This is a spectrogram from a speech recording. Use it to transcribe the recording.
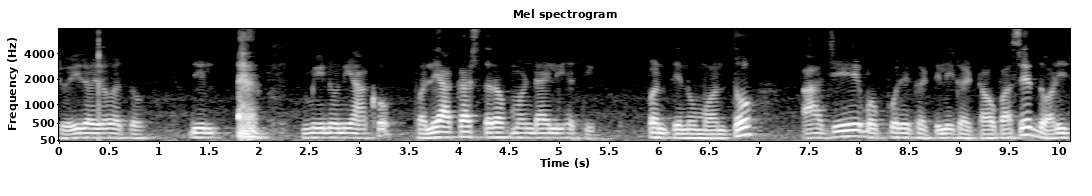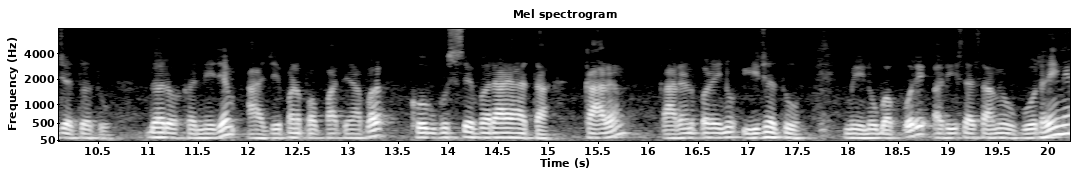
જોઈ રહ્યો હતો. દિલ મીનુની આંખો ભલે આકાશ તરફ મંડાયેલી હતી, પણ તેનું મન તો આજે બપોરે ઘટેલી ઘટનાઓ પાસે દોડી જતું હતું. દર વખતની જેમ આજે પણ પપ્પા તેના પર ખૂબ ગુસ્સે ભરાયા હતા. કારણ કારણ પણ એનું એ જ હતું. મીનુ બપોરે અરીસા સામે ઊભો રહીને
